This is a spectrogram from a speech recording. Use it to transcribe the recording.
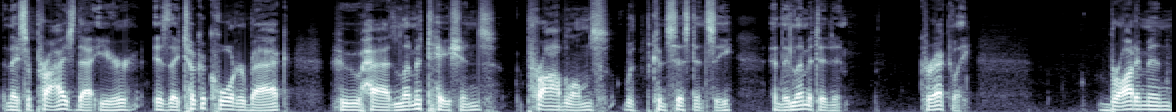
and they surprised that year, is they took a quarterback who had limitations, problems with consistency, and they limited him correctly. Brought him in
